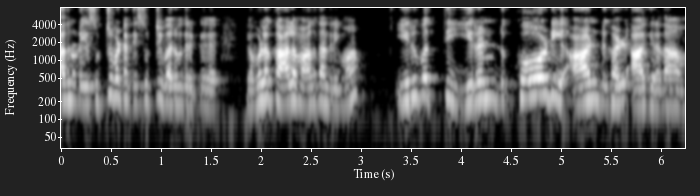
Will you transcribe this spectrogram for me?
அதனுடைய சுற்றுவட்டத்தை சுற்றி வருவதற்கு எவ்வளோ காலம் ஆகுதான் தெரியுமா? இருபத்தி இரண்டு கோடி ஆண்டுகள் ஆகிறதாம்.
